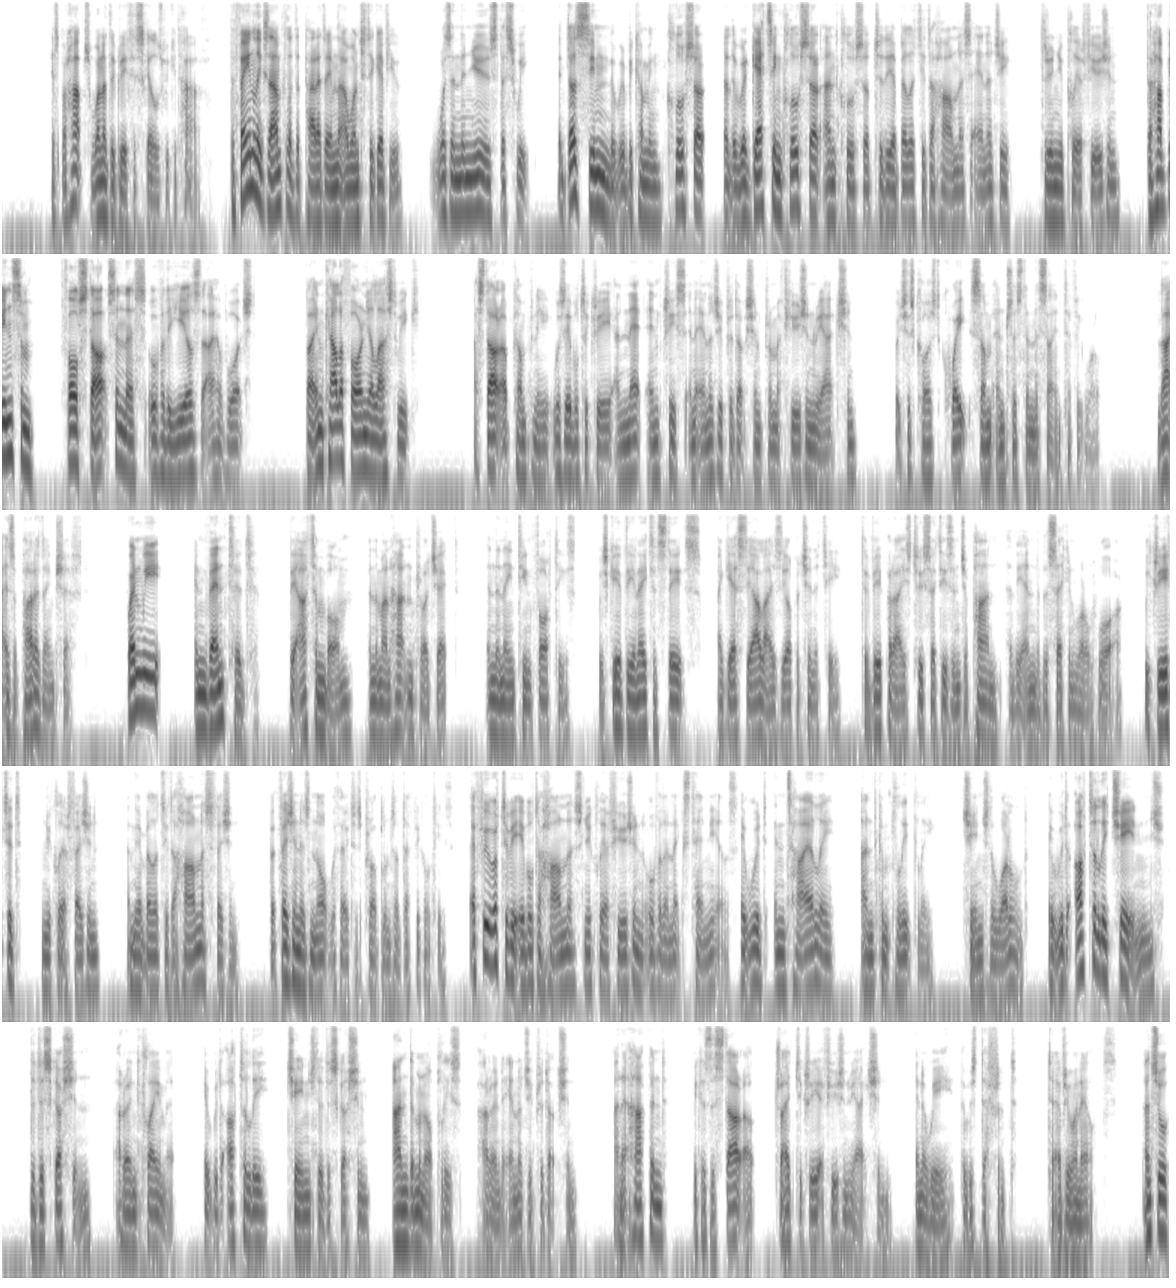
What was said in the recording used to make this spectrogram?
is perhaps one of the greatest skills we could have. The final example of the paradigm that I wanted to give you was in the news this week. It does seem that we're becoming closer that we're getting closer and closer to the ability to harness energy through nuclear fusion. There have been some false starts in this over the years that I have watched, but in California last week, a startup company was able to create a net increase in energy production from a fusion reaction, which has caused quite some interest in the scientific world. That is a paradigm shift. When we invented the atom bomb in the Manhattan Project in the 1940s, which gave the United States, I guess the Allies, the opportunity to vaporize two cities in Japan at the end of the Second World War, we created nuclear fission and the ability to harness fission but fission is not without its problems or difficulties. If we were to be able to harness nuclear fusion over the next 10 years, it would entirely and completely change the world. It would utterly change the discussion around climate. It would utterly change the discussion and the monopolies around energy production. And it happened because the startup tried to create a fusion reaction in a way that was different to everyone else. And so,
